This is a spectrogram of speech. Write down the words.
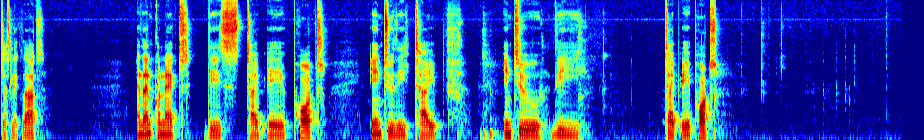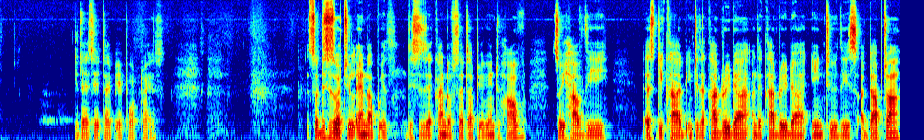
just like that and then connect this type A port into the type into the type A port. Did I say type A port twice? So this is what you'll end up with. This is a kind of setup you're going to have. So you have the SD card into the card reader and the card reader into this adapter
